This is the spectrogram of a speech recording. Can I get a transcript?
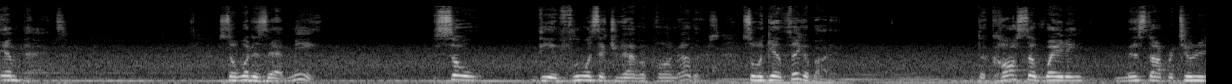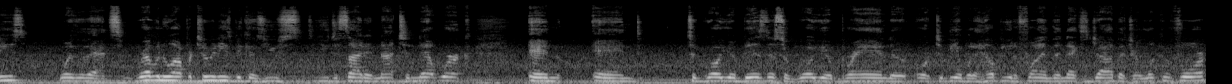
impact. So what does that mean? So the influence that you have upon others. So again, think about it. The cost of waiting, missed opportunities, whether that's revenue opportunities because you you decided not to network and and to grow your business or grow your brand or, or to be able to help you to find the next job that you're looking for.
